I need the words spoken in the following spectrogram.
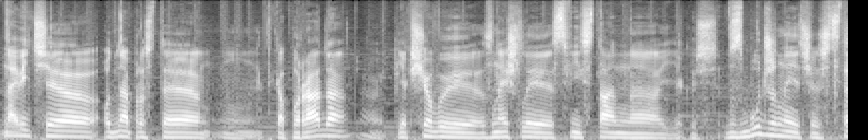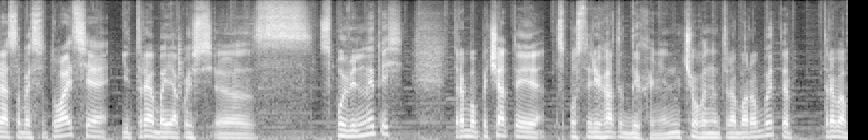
Навіть е, одна проста така порада. Якщо ви знайшли свій стан е, якось взбуджений чи стресова ситуація, і треба якось е, сповільнитись, треба почати спостерігати дихання. Нічого не треба робити, треба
